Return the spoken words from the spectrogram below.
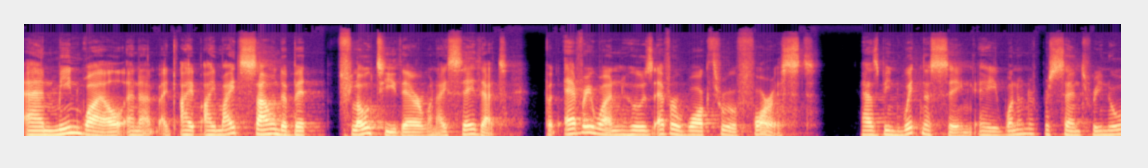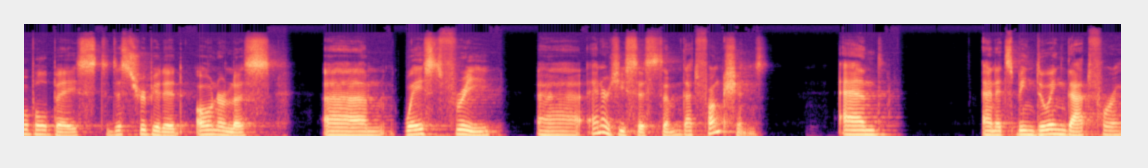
And meanwhile, and I, I, I might sound a bit floaty there when I say that, but everyone who's ever walked through a forest has been witnessing a 100% renewable based, distributed, ownerless, um, waste free uh, energy system that functions. And, and it's been doing that for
